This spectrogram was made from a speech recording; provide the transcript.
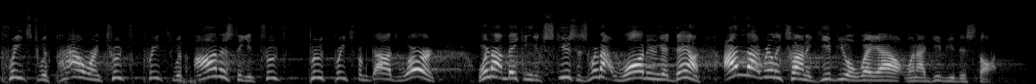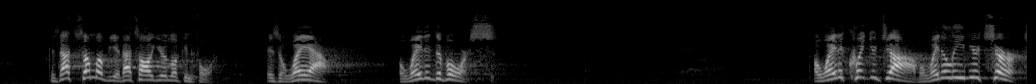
preached with power and truth preached with honesty and truth, truth preached from God's word, we're not making excuses. We're not watering it down. I'm not really trying to give you a way out when I give you this thought. Because that's some of you, that's all you're looking for, is a way out, a way to divorce, a way to quit your job, a way to leave your church,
